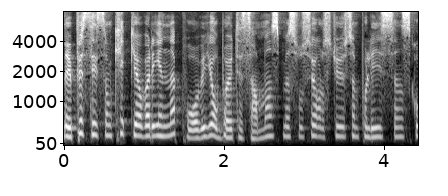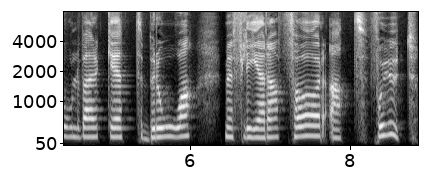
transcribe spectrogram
Det är precis som Kicki har varit inne på. Vi jobbar ju tillsammans med Socialstyrelsen, Polisen, Skolverket, Brå med flera för att få ut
